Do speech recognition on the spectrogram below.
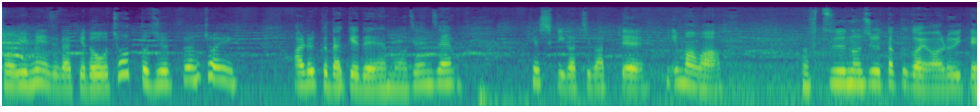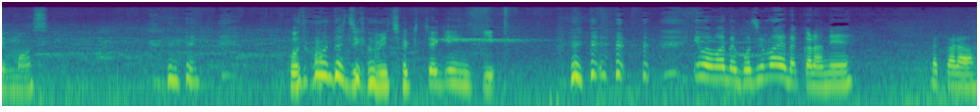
そういうイメージだけどちょっと10分ちょい歩くだけでもう全然景色が違って今は普通の住宅街を歩いています。子供たちがめちゃくちゃ元気。今まだ5時前だからね。だから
